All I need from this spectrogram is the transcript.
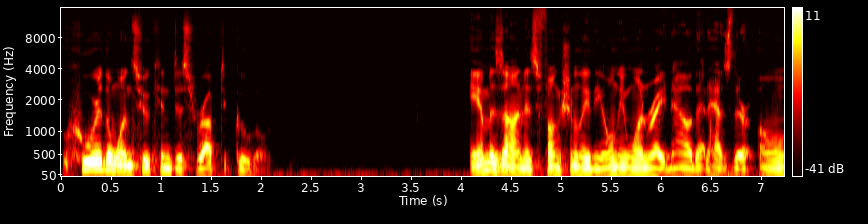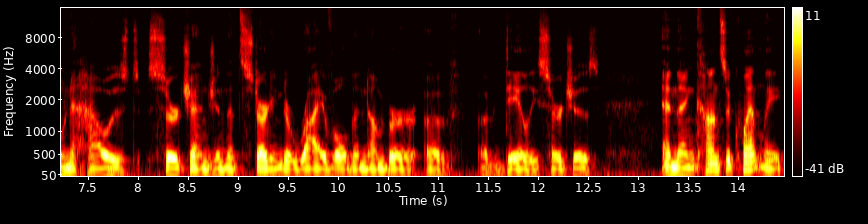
who are the ones who can disrupt Google? Amazon is functionally the only one right now that has their own housed search engine that's starting to rival the number of, of daily searches. And then consequently,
